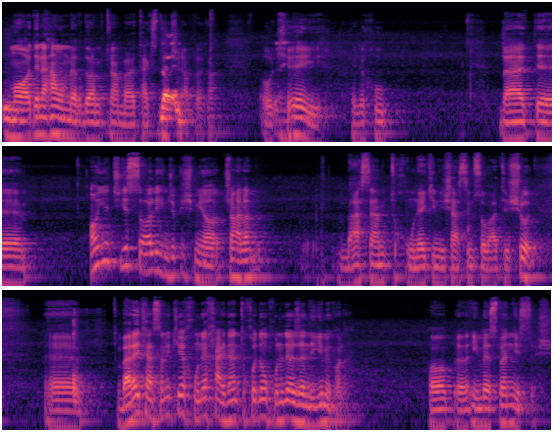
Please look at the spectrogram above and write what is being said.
معادل همون مقدار می‌تونم برای tax بله. کنم. okay. خیلی خوب. بعد آیا یه سوالی اینجا پیش میاد. چون الان بحثم تو خونه که نشستیم صحبت شد. برای کسانی که خونه خریدن تو خود اون خونه داره زندگی می‌کنن. خب اینوستمنت نیستش.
